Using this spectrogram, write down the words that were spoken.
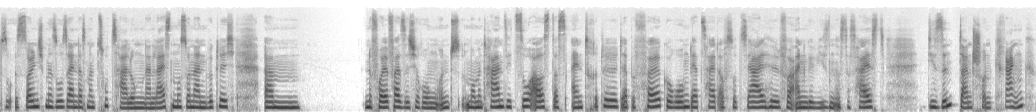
so, es soll nicht mehr so sein, dass man Zuzahlungen dann leisten muss, sondern wirklich ähm, eine Vollversicherung. Und momentan sieht es so aus, dass ein Drittel der Bevölkerung derzeit auf Sozialhilfe angewiesen ist. Das heißt, die sind dann schon krank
